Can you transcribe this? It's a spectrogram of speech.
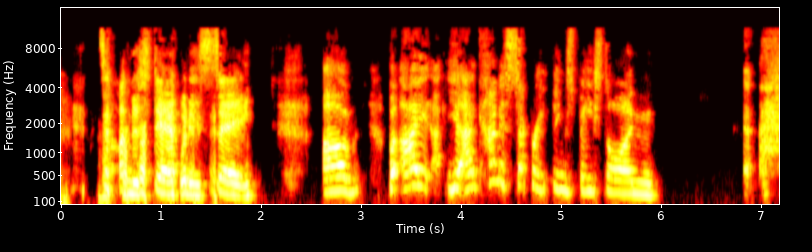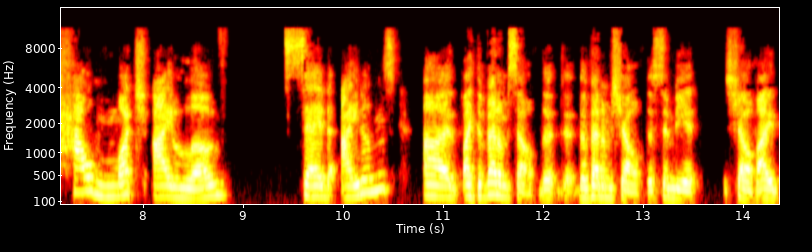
to understand what he's saying. Um, but I yeah, I kind of separate things based on how much I love said items, uh, like the Venom shelf, the, the, the Venom shelf, the symbiote shelf. I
